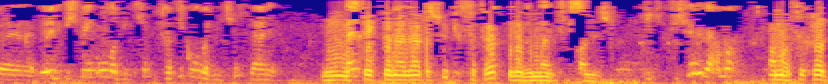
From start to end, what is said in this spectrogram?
e, öyle bir isteğim olmadığı için, pratik olmadığı için yani Bunun Ben- istekten alakası yok ki fıtrat bile bundan tiksinir. kişinin de ama Ama fıtrat,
